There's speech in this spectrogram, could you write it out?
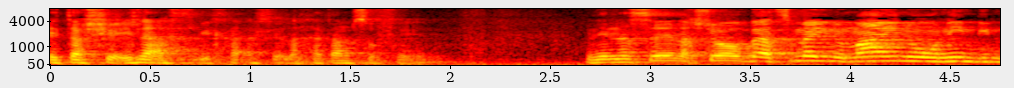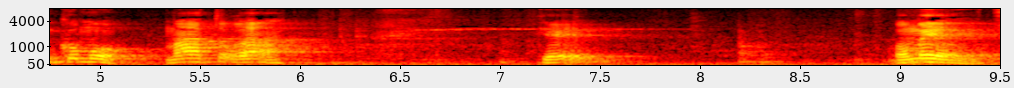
את השאלה, סליחה, של החתם סופר, וננסה לחשוב בעצמנו מה היינו עונים במקומו, מה התורה, כן, אומרת.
